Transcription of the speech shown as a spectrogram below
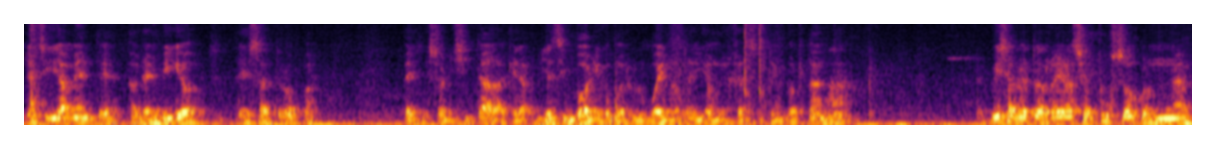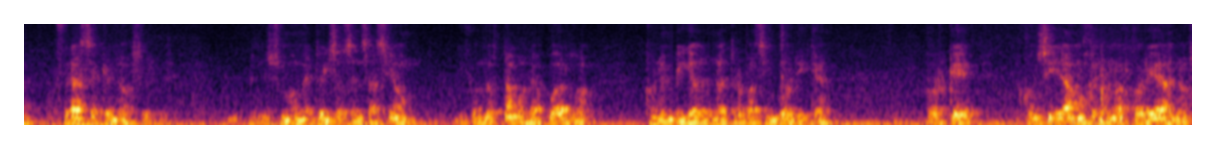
decididamente al envío de esa tropa solicitada, que era bien simbólico, porque Uruguay no tenía un ejército importante. Ah. Luis Alberto Herrera se opuso con una frase que nos, en su momento hizo sensación. Dijo, no estamos de acuerdo con el envío de una tropa simbólica porque consideramos que los norcoreanos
